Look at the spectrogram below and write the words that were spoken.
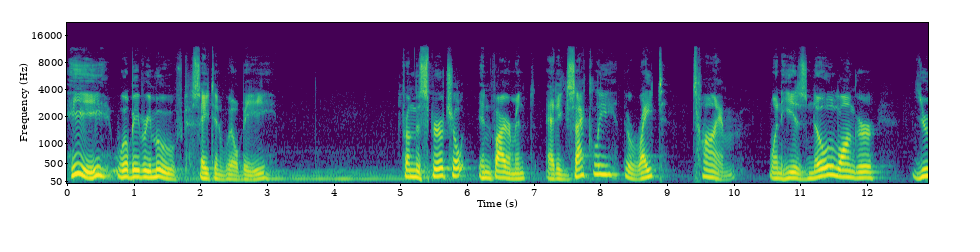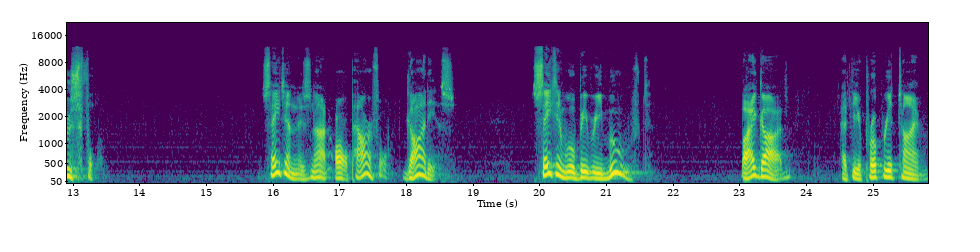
He will be removed, Satan will be, from the spiritual environment at exactly the right time when he is no longer useful. Satan is not all powerful, God is. Satan will be removed by God at the appropriate time.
